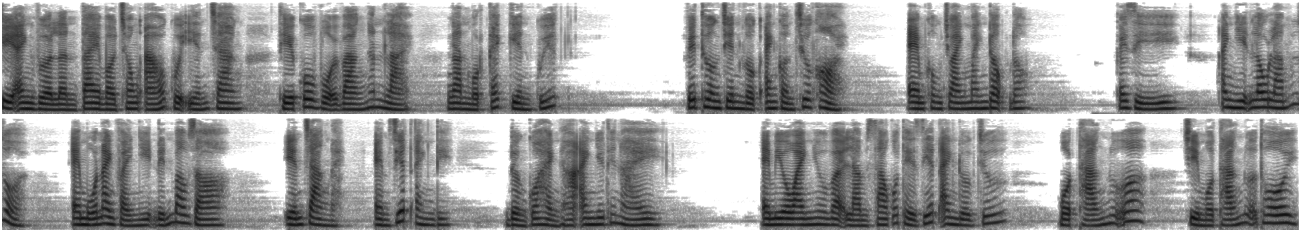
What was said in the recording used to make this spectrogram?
Khi anh vừa lần tay vào trong áo của Yến Trang thì cô vội vàng ngăn lại, ngăn một cách kiên quyết. Vết thương trên ngực anh còn chưa khỏi, em không cho anh manh động đâu. Cái gì? Anh nhịn lâu lắm rồi, em muốn anh phải nhịn đến bao giờ? Yến Trang này, em giết anh đi, đừng có hành hạ anh như thế này. Em yêu anh như vậy làm sao có thể giết anh được chứ? Một tháng nữa, chỉ một tháng nữa thôi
